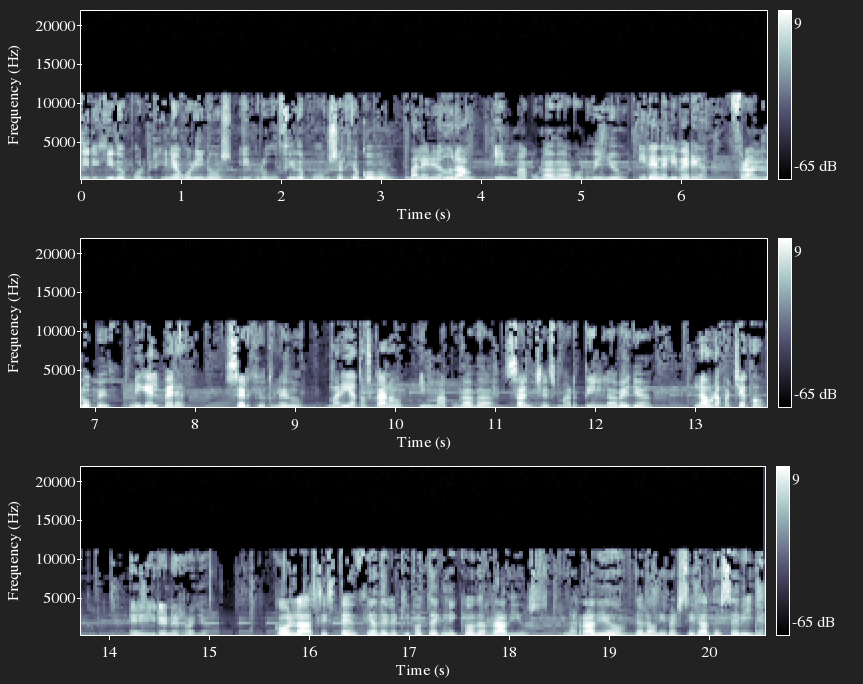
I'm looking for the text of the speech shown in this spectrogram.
Dirigido por Virginia Guarinos y producido por Sergio Cobo, Valerio Durán, Inmaculada Gordillo, Irene Liberia, Fran López, Miguel Pérez, Sergio Toledo, María Toscano, Inmaculada Sánchez Martín La Bella Laura Pacheco. E Irene Raya. Con la asistencia del equipo técnico de Radius, la radio de la Universidad de Sevilla.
